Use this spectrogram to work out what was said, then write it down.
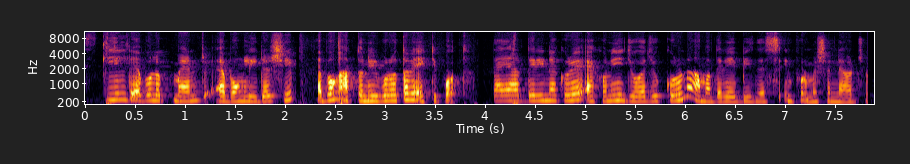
স্কিল ডেভেলপমেন্ট এবং লিডারশিপ এবং আত্মনির্ভরতার একটি পথ। তাই আর দেরি না করে এখনই যোগাযোগ করুন আমাদের এই বিজনেস ইনফরমেশন নেওয়ার জন্য।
